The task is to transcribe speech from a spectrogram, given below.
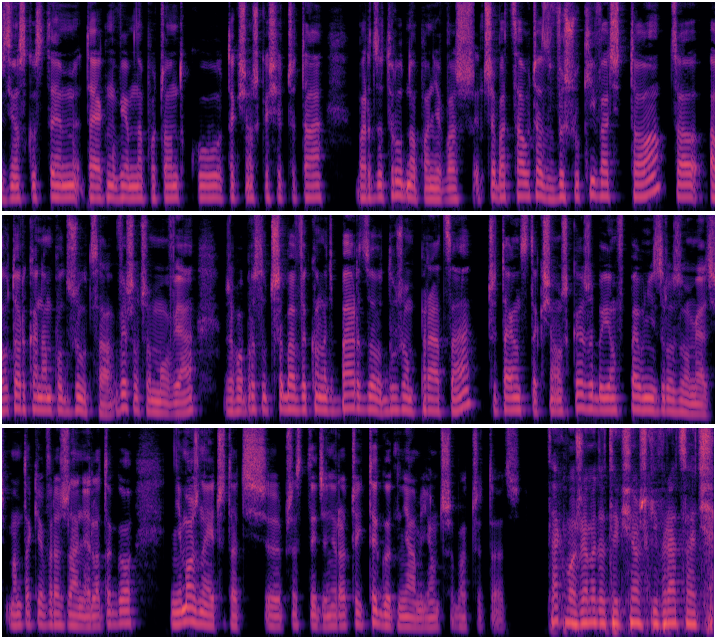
W związku z tym, tak jak mówiłem na początku, tę książkę się czyta bardzo trudno, ponieważ trzeba cały czas wyszukiwać to, co autorka nam podrzuca. Wiesz o czym mówię? Że po prostu trzeba wy wykonać bardzo dużą pracę, czytając tę książkę, żeby ją w pełni zrozumieć. Mam takie wrażenie, dlatego nie można jej czytać e, przez tydzień, raczej tygodniami ją trzeba czytać. Tak, możemy do tej książki wracać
